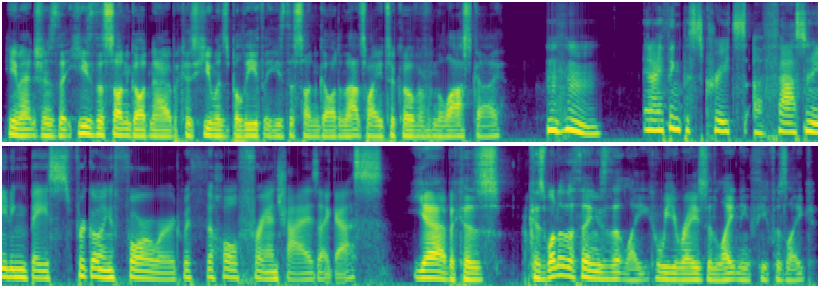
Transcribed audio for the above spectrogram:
he mentions that he's the sun god now because humans believe that he's the sun god, and that's why he took over from the last guy. Mm-hmm. And I think this creates a fascinating base for going forward with the whole franchise, I guess. Yeah, because because one of the things that like we raised in Lightning Thief was like,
